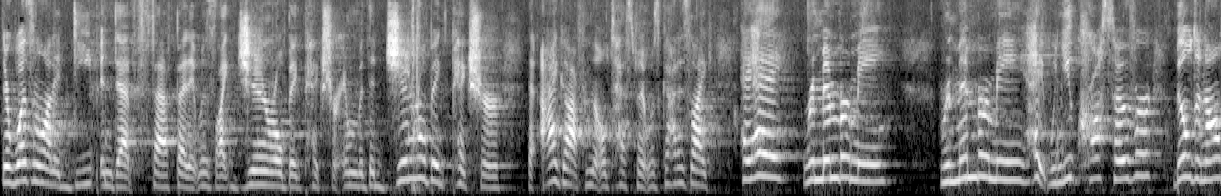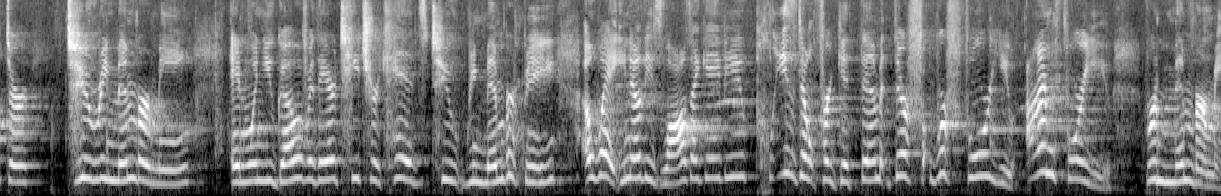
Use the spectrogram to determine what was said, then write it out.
there wasn't a lot of deep, in depth stuff, but it was like general big picture. And with the general big picture that I got from the Old Testament was God is like, hey, hey, remember me. Remember me. Hey, when you cross over, build an altar to remember me. And when you go over there, teach your kids to remember me. Oh, wait, you know these laws I gave you? Please don't forget them. They're, we're for you. I'm for you. Remember me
